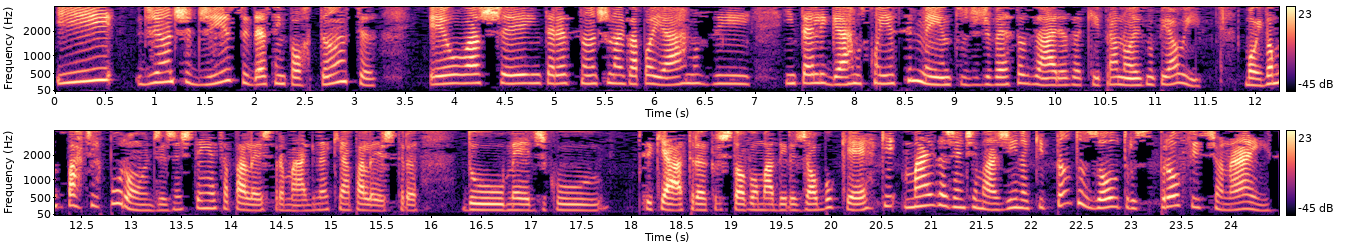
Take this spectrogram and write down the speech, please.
E diante disso e dessa importância, eu achei interessante nós apoiarmos e interligarmos conhecimentos de diversas áreas aqui para nós no Piauí. Bom, e vamos partir por onde? A gente tem essa palestra magna, que é a palestra do médico psiquiatra Cristóvão Madeira de Albuquerque, mas a gente imagina que tantos outros profissionais,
